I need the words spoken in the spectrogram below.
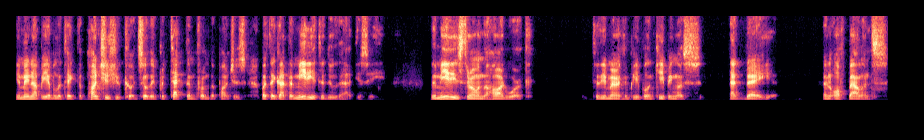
You may not be able to take the punches you could, so they protect them from the punches, but they got the media to do that, you see. The media is throwing the hard work to the American people and keeping us at bay and off balance.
